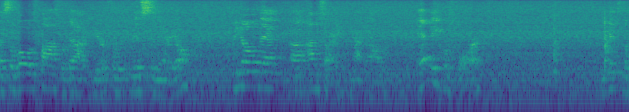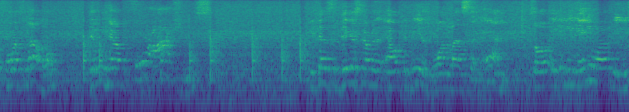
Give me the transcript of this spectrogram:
as the lowest possible value here for this scenario. We know that, uh, I'm sorry, not L, m equals 4. We get to the fourth level, then we have four options because the biggest number that L could be is 1 less than n. So it can be any one of these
